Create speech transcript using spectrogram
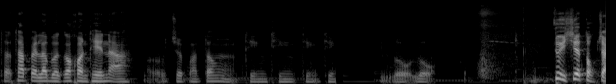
ถ้าถ้าเป็นระเบิดก็คอนเทนต์อะจะมันต้องทิ้งทิ้งทิ้งทิ้ง โลโลจุ้ยเชี่ยตกใจ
